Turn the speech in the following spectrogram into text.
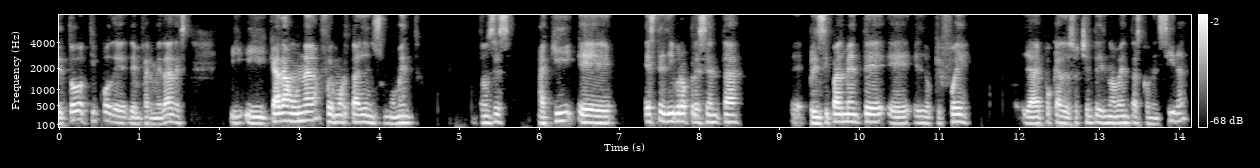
de todo tipo de, enfermedades y, cada una fue mortal en su momento. Entonces, aquí eh, este libro presenta principalmente lo que fue la época de los 80 y 90 con el SIDA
